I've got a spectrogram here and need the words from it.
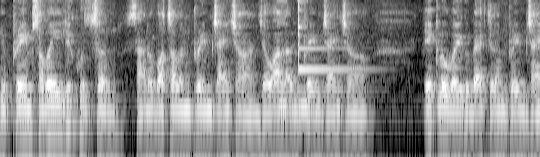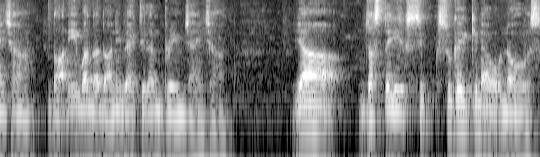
यो प्रेम सबैले खोज्छन्। सानो बच्चालाई पनि प्रेम चाहिन्छ जवानलाई पनि प्रेम चाहिन्छ एक्लो भएको व्यक्तिलाई पनि प्रेम चाहिन्छ धनीभन्दा धनी व्यक्तिलाई पनि प्रेम चाहिन्छ। या जस्तै सुक किन नहोस्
